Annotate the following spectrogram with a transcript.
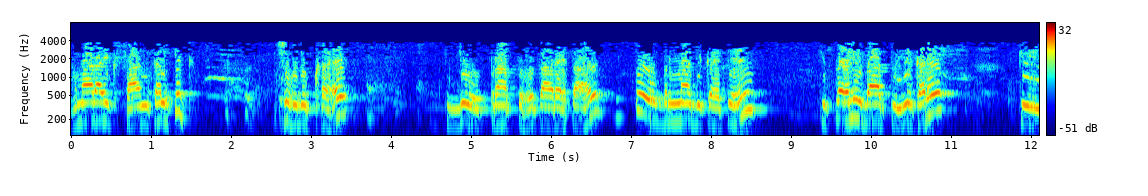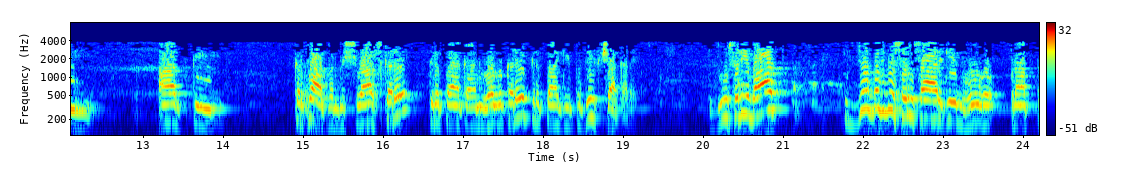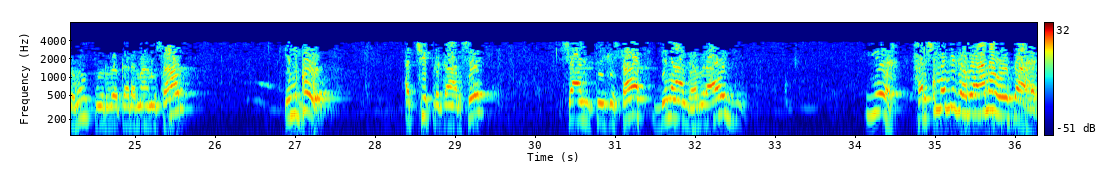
हमारा एक सांकल्पिक सुख दुख है, जो प्राप्त होता रहता है। तो ब्रह्मा जी कहते हैं कि पहली बात तो ये करे कि आपकी कृपा पर विश्वास करे, कृपा का अनुभव करे, कृपा की प्रतीक्षा करे। दूसरी बात जो कुछ भी संसार के भोग प्राप्त हों पूर्व कर्मानुसार, इनको अच्छी प्रकार से शांति के साथ, बिना घबराए, ये हर्ष में भी घबराना होता है।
